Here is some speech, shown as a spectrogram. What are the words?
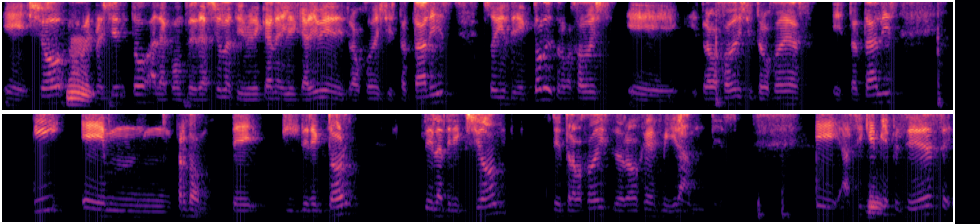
Eh, yo mm. represento a la Confederación Latinoamericana y el Caribe de Trabajadores Estatales, soy el director de trabajadores, trabajadores y trabajadoras estatales y, em, perdón, el director de la Dirección de Trabajadores y Trabajadoras Migrantes. Eh, así que mi especialidad es,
